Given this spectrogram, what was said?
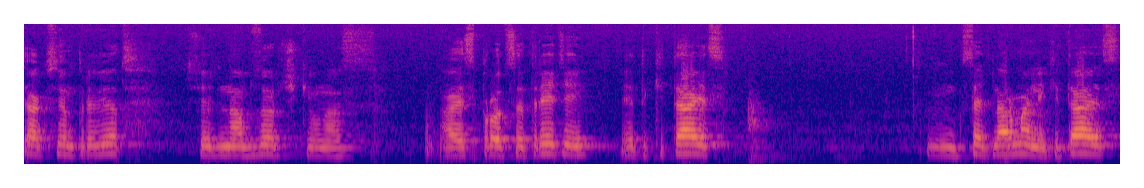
Так, всем привет. Сегодня на обзорчике у нас AS Pro C3. Это китаец. Кстати, нормальный китаец.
